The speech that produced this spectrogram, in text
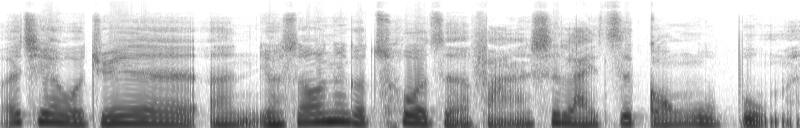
而且我觉得，嗯，有时候那个挫折反而是来自公务部门。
